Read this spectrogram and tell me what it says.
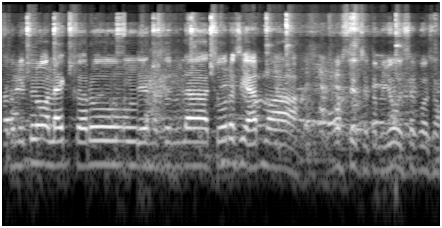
તો મિત્રો લાઈક કરો જે ચોરસી હાથમાં હોસ્ટેલ છે તમે જોઈ શકો છો.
